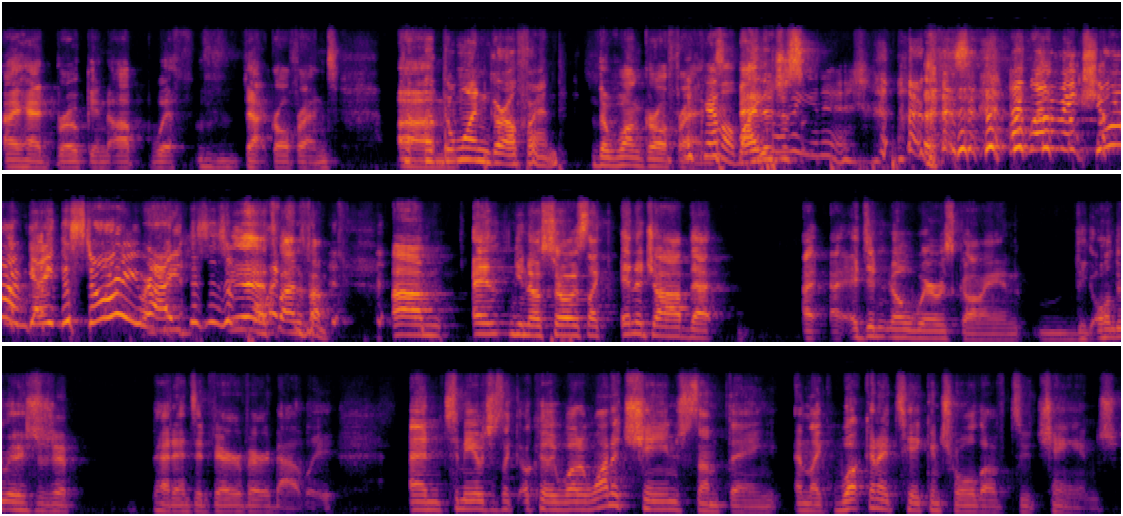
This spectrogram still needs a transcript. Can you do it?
I had broken up with that girlfriend. Um, the one girlfriend. the one girlfriend. grandma why and are you just just... it I want to make sure I'm getting the story right. This is important. yeah, it's fine, it's fine. Um, and you know, so I was like in a job that I, I didn't know where it was going. The only relationship had ended very, very badly. And to me, it was just like, okay, well, I want to change something, and like, what can I take control of to change?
